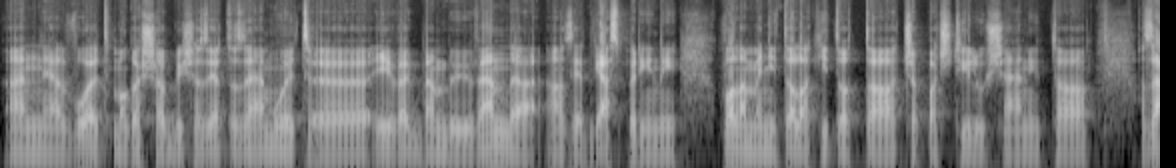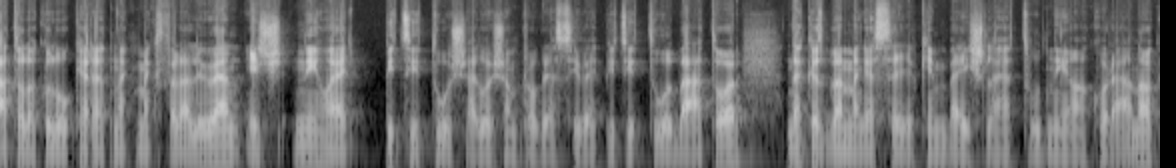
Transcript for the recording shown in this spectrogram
Ennél volt magasabb is azért az elmúlt ö, években bőven, de azért Gasperini valamennyit alakította a csapat stílusán itt a, az átalakuló keretnek megfelelően, és néha egy picit túlságosan progresszív, egy picit túl bátor, de közben meg ezt egyébként be is lehet tudni a korának.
